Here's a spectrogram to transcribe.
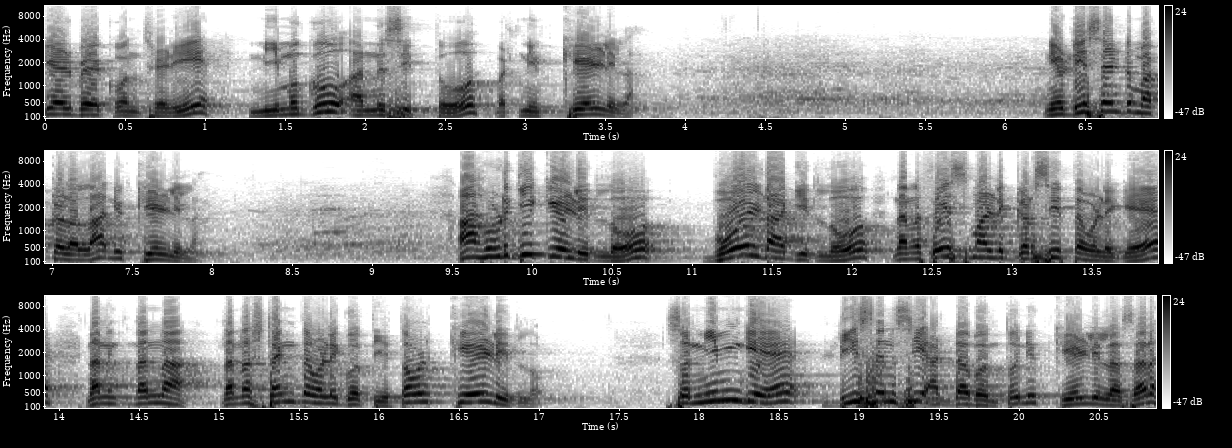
ಕೇಳಬೇಕು ಅಂತ ಹೇಳಿ ನಿಮಗೂ ಅನ್ನಿಸಿತ್ತು, ಬಟ್ ನೀವು ಕೇಳಲಿಲ್ಲ. ನೀವು ಡಿಸೆಂಟ್ ಮಕ್ಕಳಲ್ಲ, ನೀವು ಕೇಳಲಿಲ್ಲ. ಆ ಹುಡುಗಿ ಕೇಳಿದ್ಲು ಬೋಲ್ಡ್ ಆಗಿದ್ಲು, ನನ್ನ ಫೇಸ್ ಮಾಡ್ಲಿಕ್ಕೆ ಗಡಿಸಿತ್ತು ಅವಳಿಗೆ ನನ್ನ ನನ್ನ ನನ್ನ ಸ್ಟ್ರೆಂಗ್ತ್ ಅವಳಿಗೆ ಗೊತ್ತಿತ್ತು, ಅವಳು ಕೇಳಿದ್ಲು. ಸೊ ನಿಮಗೆ ಡಿಸೆನ್ಸಿ ಅಡ್ಡ ಬಂತು, ನೀವು ಕೇಳಲಿಲ್ಲ ಸರ್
